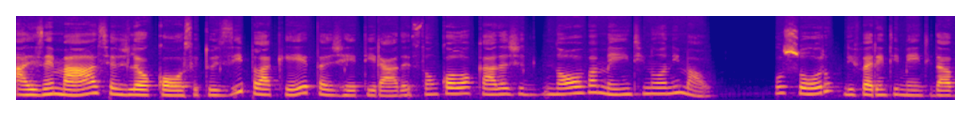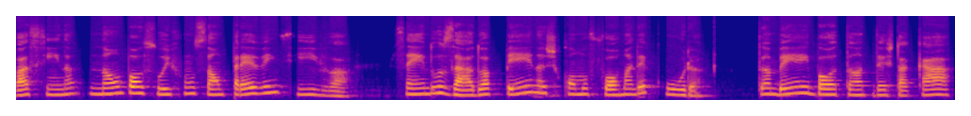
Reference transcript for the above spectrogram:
As hemácias, leucócitos e plaquetas retiradas são colocadas novamente no animal. O soro, diferentemente da vacina, não possui função preventiva, sendo usado apenas como forma de cura. Também é importante destacar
